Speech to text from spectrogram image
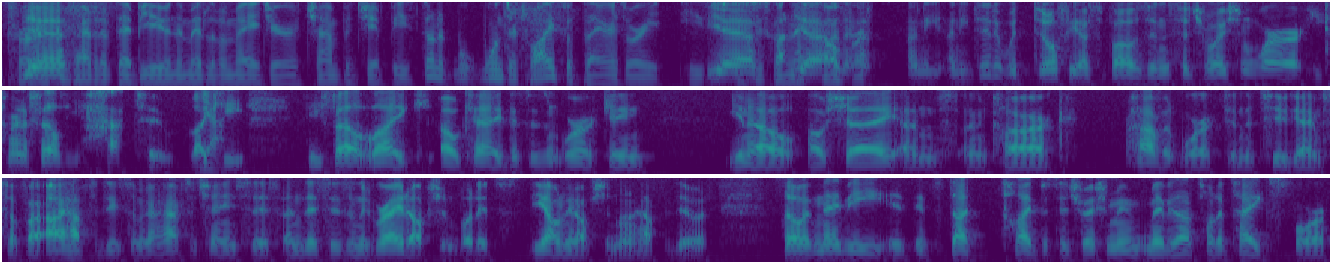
for yeah. a competitive debut in the middle of a major championship. He's done it once or twice with players where he, he's, yeah, he's just gone, let's yeah, go and, for it. And he, and he did it with Duffy, I suppose, in a situation where he kind of felt he had to. Like yeah. he, he felt like, okay, this isn't working. You know, O'Shea and, and Clark haven't worked in the two games so far. I have to do something. I have to change this. And this isn't a great option, but it's the only option and I have to do it. So it may be, it, it's that type of situation. Maybe, maybe that's what it takes for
